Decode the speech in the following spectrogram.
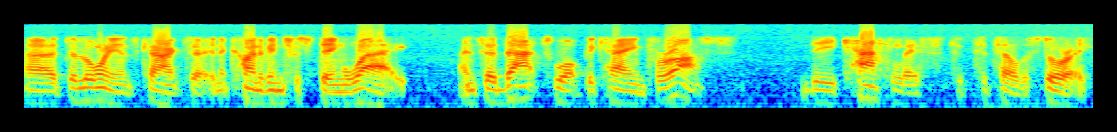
uh, DeLorean's character in a kind of interesting way. And so that's what became for us the catalyst to, to tell the story.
